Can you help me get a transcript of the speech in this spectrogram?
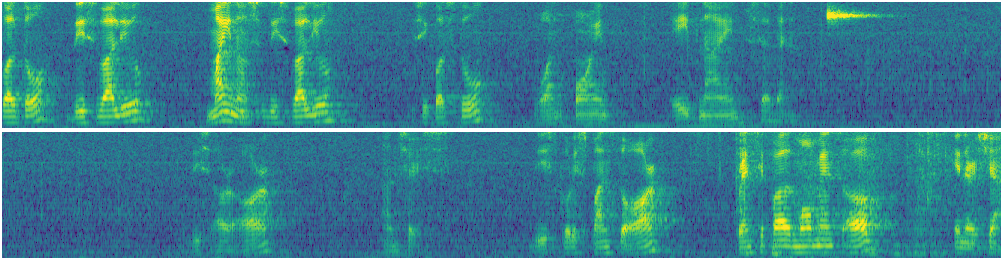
equal to this value minus this value is equals to 1.897 these are our answers. This corresponds to our principal moments of inertia.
